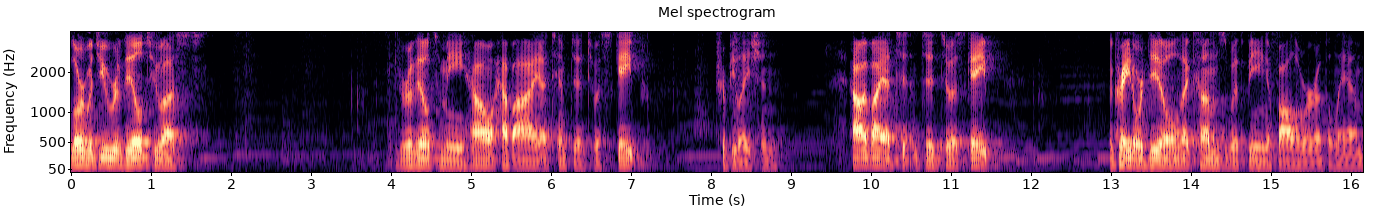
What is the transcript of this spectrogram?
Lord, would you reveal to us, would you reveal to me, how have I attempted to escape tribulation? How have I attempted to escape the great ordeal that comes with being a follower of the Lamb?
